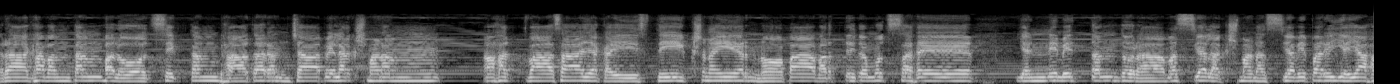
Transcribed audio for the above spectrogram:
राघवन्तम् बलोत्सिक्तम् भ्रातरम् चापि लक्ष्मणम्। अहत्वा सायकैस्तीक्ष्णैर्नोपावर्तितुमुत्सहे यन्निमित्तम् तु रामस्य लक्ष्मणस्य विपर्ययः।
